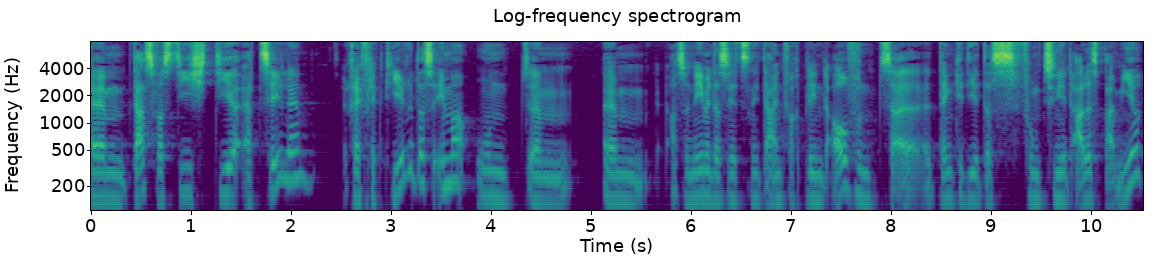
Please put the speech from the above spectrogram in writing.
ähm, das, was ich dir erzähle, reflektiere das immer und ähm, ähm, also nehme das jetzt nicht einfach blind auf und äh, denke dir, das funktioniert alles bei mir,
